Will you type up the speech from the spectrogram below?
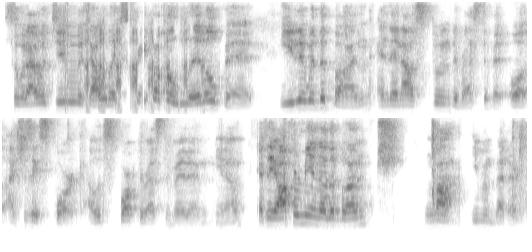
So what I would do is I would like scrape off a little bit eat it with a bun, and then I'll spoon the rest of it. Well, I should say spork. I would spork the rest of it in. You know, if they offer me another bun, psh, mwah, even better.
